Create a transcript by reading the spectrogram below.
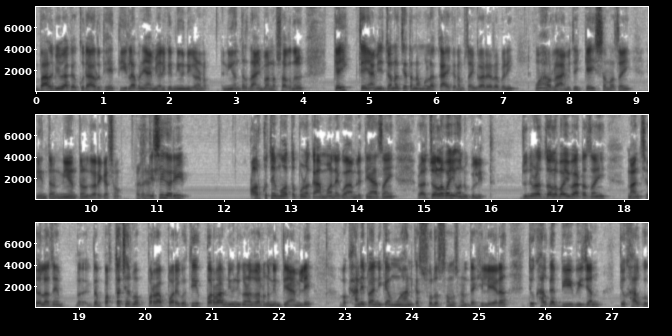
बाल विवाहका कुराहरू थिए तीलाई पनि हामी अलिकति न्यूनीकरण नियन्त्रण त हामी भन्न सक्दैनौँ। केही चाहिँ हामी जनचेतनामूलक कार्यक्रम चाहिँ गरेर पनि उहाँहरूलाई हामी चाहिँ केहीसम्म चाहिँ नियन्त्रण नियन्त्रण गरेका छौँ। त्यसै गरी अर्को चाहिँ महत्त्वपूर्ण काम भनेको हामीले त्यहाँ चाहिँ एउटा जलवायु अनुकूलित जुन एउटा जलवायुबाट चाहिँ मान्छेहरूलाई चाहिँ एकदम प्रत्यक्ष रूपमा प्रभाव परेको त्यो प्रभाव न्यूनीकरण गर्नको निम्ति हामीले अब खानेपानीका मुहानका स्रोत संरक्षणदेखि लिएर त्यो खालका बिउ बिजन त्यो खालको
